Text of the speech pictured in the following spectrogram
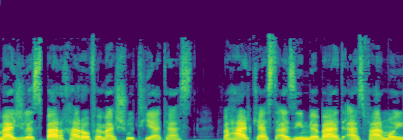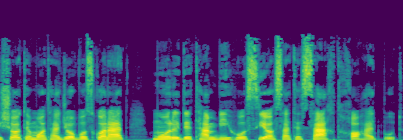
مجلس برخلاف مشروطیت است و هر کس از این به بعد از فرمایشات ما تجاوز کند مورد تنبیه و سیاست سخت خواهد بود.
